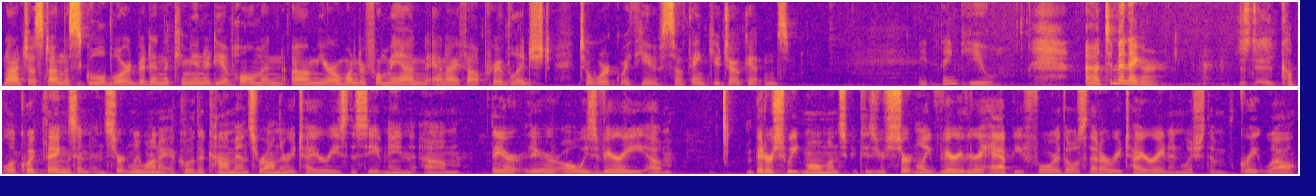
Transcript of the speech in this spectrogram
not just on the school board, but in the community of Holmen. Um, you're a wonderful man, and I felt privileged to work with you. So thank you, Joe Gittens. Hey, Thank you. Uh, Tim Menninger. Just a couple of quick things, and, and certainly want to echo the comments around the retirees this evening. Um, they are they are always very um, bittersweet moments because you're certainly very very happy for those that are retiring and wish them great well,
